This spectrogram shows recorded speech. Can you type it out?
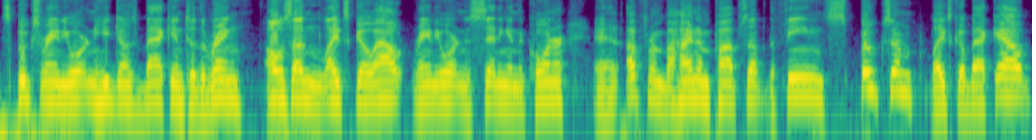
Spooks Randy Orton. He jumps back into the ring. All of a sudden, lights go out. Randy Orton is sitting in the corner, and up from behind him pops up the Fiend, spooks him. Lights go back out.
